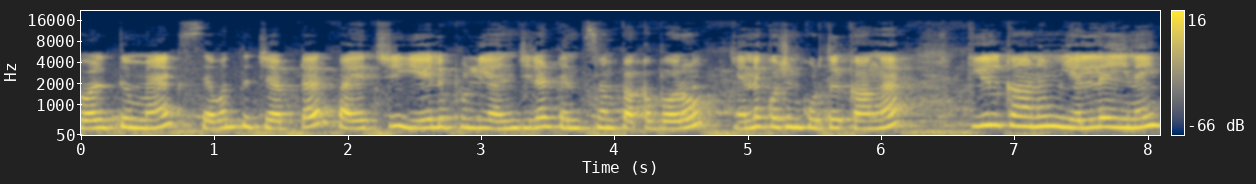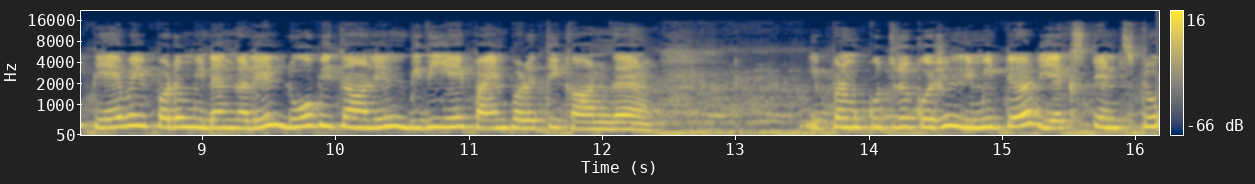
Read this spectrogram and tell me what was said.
டுவெல்த்து மேக்ஸ் செவன்த்து சாப்டர் பயிற்சி ஏழு புள்ளி அஞ்சில் டென்த் சம் பார்க்க போகிறோம் என்ன கொஷின் கொடுத்துருக்காங்க? கீழ்காணும் எல்லையினை தேவைப்படும் இடங்களில் லோபிதாலின் விதியை பயன்படுத்தி காண்க. இப்போ நமக்கு கொடுத்துருக்க கொஷின் limited x tends to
